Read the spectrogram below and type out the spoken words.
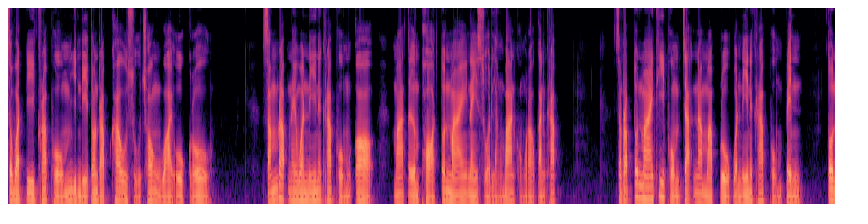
สวัสดีครับผมยินดีต้อนรับเข้าสู่ช่อง YO Grow สำหรับในวันนี้นะครับผมก็มาเติมพอร์ตต้นไม้ในสวนหลังบ้านของเรากันครับสำหรับต้นไม้ที่ผมจะนำมาปลูกวันนี้นะครับ ผมเป็นต้น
